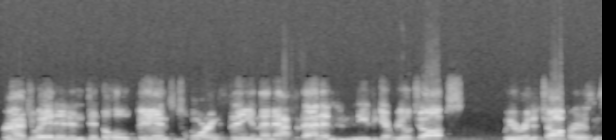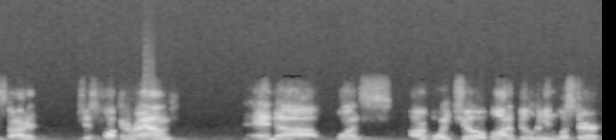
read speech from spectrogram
graduated and did the whole band touring thing, and then after that, and needed to get real jobs, we were into choppers and started just fucking around. And uh, once our boy Joe bought a building in Worcester,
